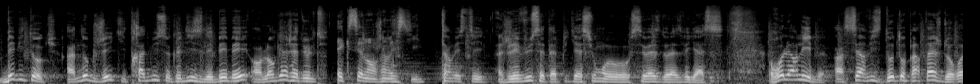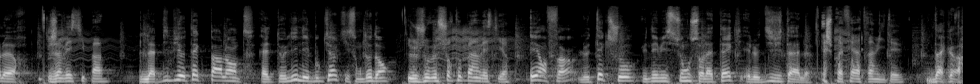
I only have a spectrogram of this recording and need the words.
Baby Talk, un objet qui traduit ce que disent les bébés en langage adulte. Excellent, j'investis. T'investis. J'ai vu cette application au CES de Las Vegas. Rollerlib, un service d'autopartage de rollers. J'investis pas. La bibliothèque parlante, elle te lit les bouquins qui sont dedans. Je veux surtout pas investir. Et enfin, le Tech Show, une émission sur la tech et le digital. Je préfère être invité. D'accord.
